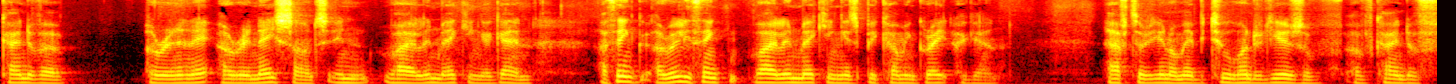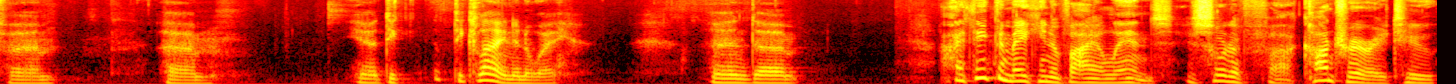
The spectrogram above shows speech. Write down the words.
kind of a a, rena- a renaissance in violin making again. I think I really think violin making is becoming great again after you know maybe 200 years of, of kind of um, um, yeah de- decline in a way and um, I think the making of violins is sort of uh, contrary to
